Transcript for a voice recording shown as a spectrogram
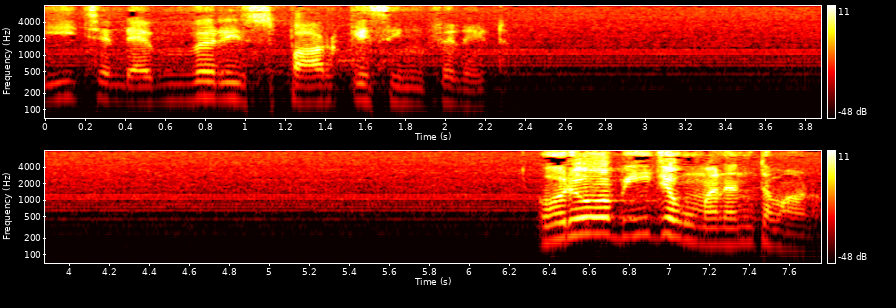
each and every spark is infinite ഓരോ ബീജവും അനന്തമാണ്.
